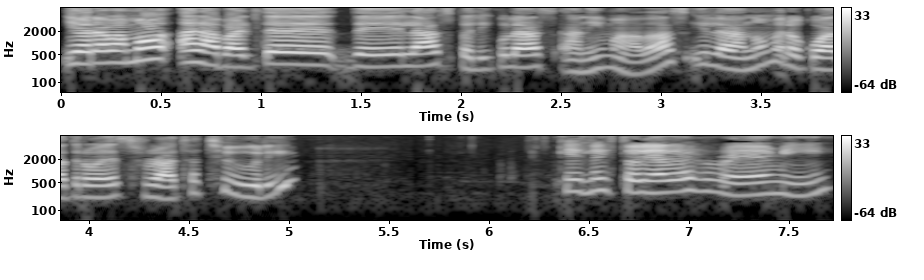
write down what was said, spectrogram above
Y ahora vamos a la parte de, las películas animadas. Y la número 4 es Ratatouille, que es la historia de Remy,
